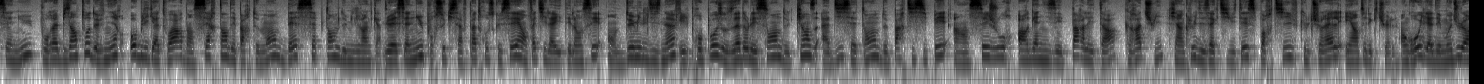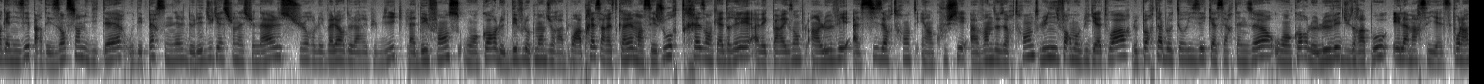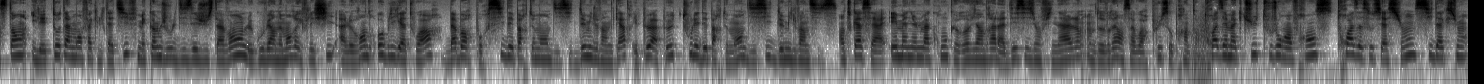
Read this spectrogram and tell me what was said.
SNU, pourrait bientôt devenir obligatoire dans certains départements dès septembre 2024. Le SNU, pour ceux qui savent pas trop ce que c'est, en fait, il a été lancé en 2019 et il propose aux adolescents de 15 à 17 ans de participer à un séjour organisé par l'État, gratuit, qui inclut des activités sportives, culturelles et intellectuelles. En gros, il y a des modules organisés par des anciens militaires ou des personnels de l'éducation nationale sur les valeurs de la République, la défense ou encore le développement durable. Bon, après, ça reste quand même un séjour très encadré avec par exemple un lever à 6h30 et un coucher à 22h30, l'uniforme obligatoire, le portable autorisé qu'à certaines heures ou encore le lever du drapeau et la Marseillaise. Pour l'instant, il est totalement facultatif, mais comme je vous le disais juste avant, le gouvernement réfléchit à le rendre obligatoire, d'abord pour 6 départements d'ici 2024 et peu à peu tous les départements d'ici 2026. En tout cas, c'est à Emmanuel Macron que reviendra la décision finale, on devrait en savoir plus au printemps. Troisième actu, toujours en France, trois associations, SIDAction,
